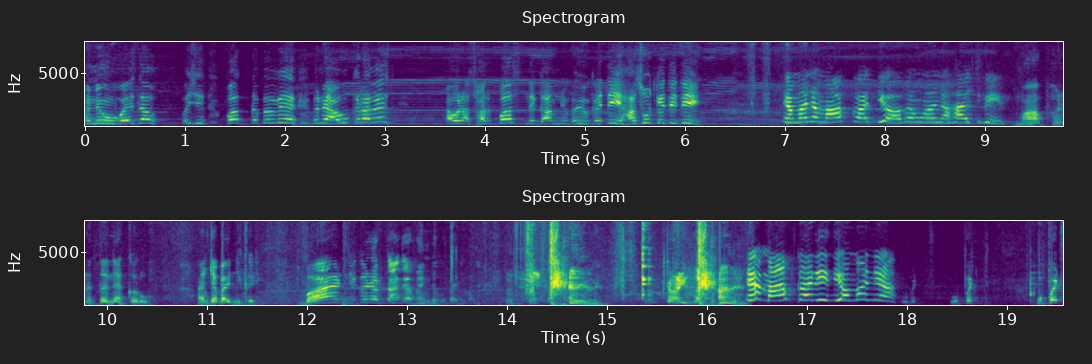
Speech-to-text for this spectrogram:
અને હું વહી જાઉં. પછી પગ દબાવે અને આવું કરાવે આ ઓલા સરપંચ ને ગામની બહુ કહેતી હાસુ જ કહેતી હતી. એ મને માફ કરી દ્યો હવે હું આને હાચવી માફ અને તને કરું. અને ત્યાં બહાર નીકળી. બહાર નીકળે ટાંકા ફેંક દઉં તારી મને. એ માફ કરી દ્યો મને. ઉપટ ઉપટ ઉપટ.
